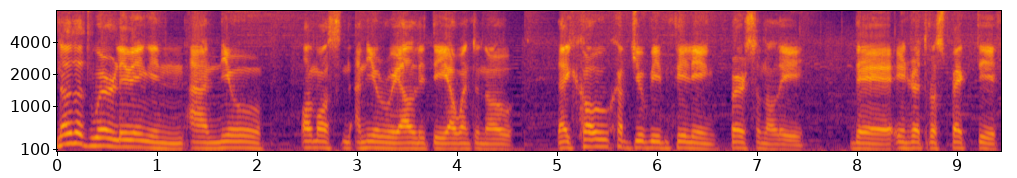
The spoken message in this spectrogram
Now that we're living in a new almost a new reality, I want to know like how have you been feeling personally the in retrospective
